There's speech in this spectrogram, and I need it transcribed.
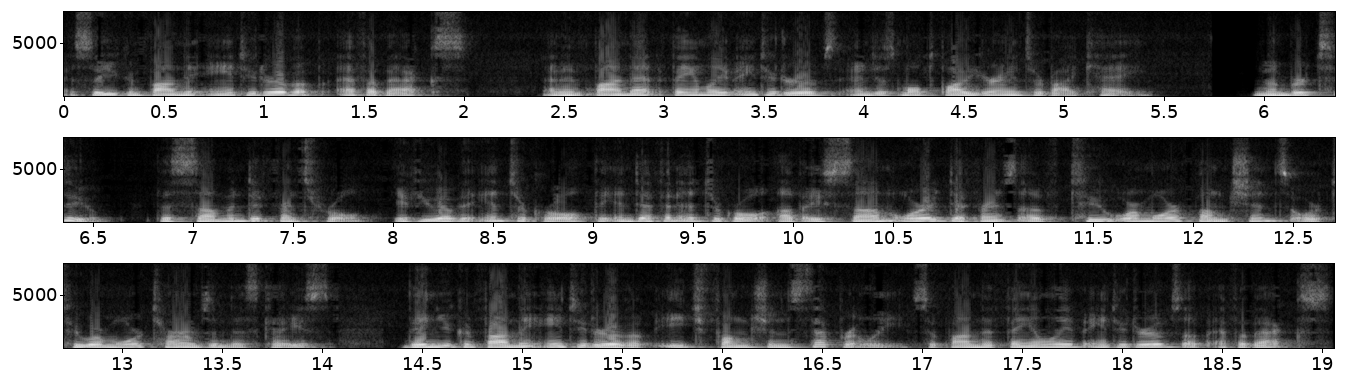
And so you can find the antiderivative of f of x, and then find that family of antiderivatives and just multiply your answer by k. Number two, the sum and difference rule. If you have the integral, the indefinite integral of a sum or a difference of two or more functions, or two or more terms in this case, then you can find the antiderivative of each function separately. So find the family of antiderivatives of f of x,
